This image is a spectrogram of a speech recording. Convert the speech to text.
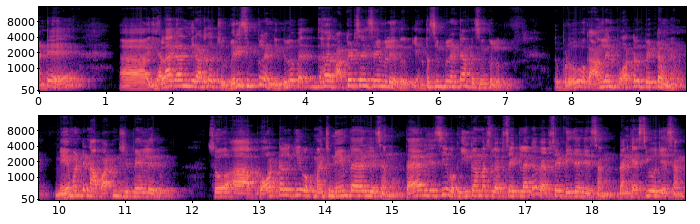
అంటే ఎలాగా ఎలాగని మీరు అడగచ్చు. వెరీ సింపుల్ అండి. ఇందులో పెద్ద రాకెట్ సైన్స్ ఏమి లేదు. ఎంత సింపుల్ అంటే అంత సింపుల్ ఇప్పుడు ఒక ఆన్లైన్ పోర్టల్ పెట్టాం మేము. మేమంటే నా పార్ట్నర్షిప్ ఏం లేదు. సో ఆ పోర్టల్కి ఒక మంచి నేమ్ తయారు చేసాము తయారు చేసి ఒక ఈ కామర్స్ వెబ్సైట్ లాగా వెబ్సైట్ డిజైన్ చేసాము దానికి ఎస్ఈఓ చేసాము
